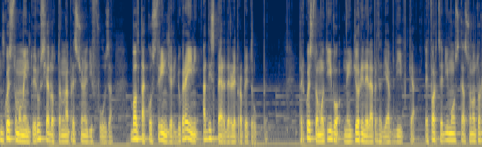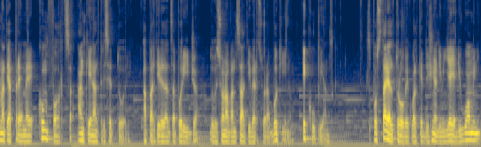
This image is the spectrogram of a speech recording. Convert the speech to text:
In questo momento i russi adottano una pressione diffusa, volta a costringere gli ucraini a disperdere le proprie truppe. Per questo motivo, nei giorni della presa di Avdivka, le forze di Mosca sono tornate a premere con forza anche in altri settori, a partire da Zaporizhia, dove sono avanzati verso Rabotino, e Kupiansk. Spostare altrove qualche decina di migliaia di uomini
